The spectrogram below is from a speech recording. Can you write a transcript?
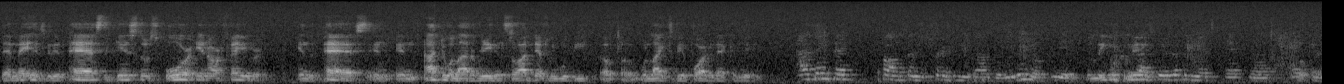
that may have been passed against us or in our favor in the past. And, and I do a lot of reading, so I definitely would be uh, uh, would like to be a part of that committee. I think that falls under the purview of the legal committee. The legal committee? Because we're looking at, at the, at the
